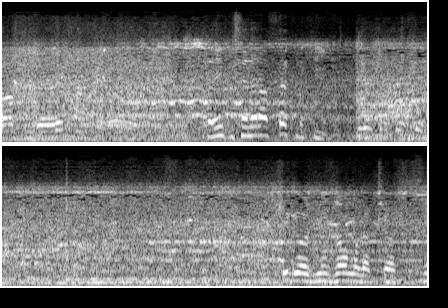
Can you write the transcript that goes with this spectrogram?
Bartın Devrek Ankara. Dayı bir şeyler atsak mı ki? Şu gördüğünüz Zonguldak Çarşısı.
